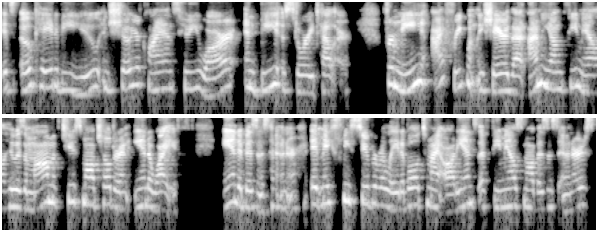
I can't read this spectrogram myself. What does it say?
It's okay to be you and show your clients who you are and be a storyteller. For me, I frequently share that I'm a young female who is a mom of two small children and a wife and a business owner. It makes me super relatable to my audience of female small business owners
